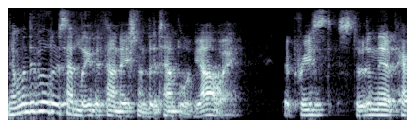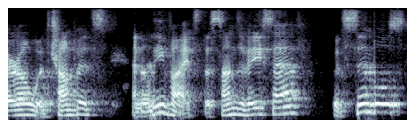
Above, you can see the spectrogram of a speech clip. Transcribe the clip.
Now when the builders had laid the foundation of the temple of Yahweh, the priests stood in their apparel with trumpets, and the Levites, the sons of Asaph, with cymbals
